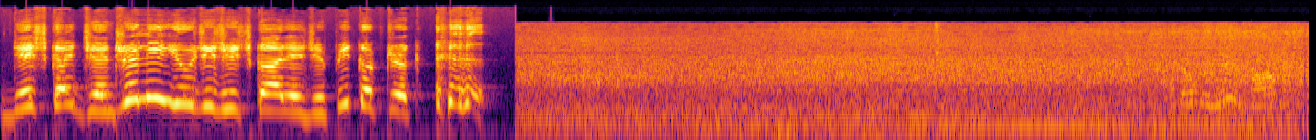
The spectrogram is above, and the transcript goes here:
This guy generally uses his car as a pickup truck. I don't believe it, Mom.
